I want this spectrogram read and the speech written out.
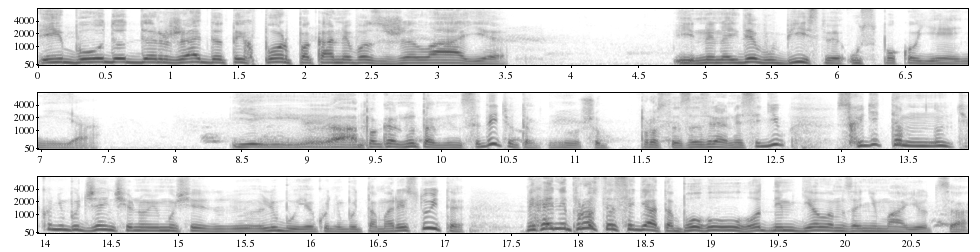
І будуть держать до тих пор, поки не возжелає. І не знайде в убійстві успокоєння. І, а поки ну, там він сидить, отак, ну, щоб просто зазря не сидів, сходіть там, ну, яку-небудь жінку, йому ще любу яку-небудь там арестуйте. Нехай не просто сидять, а богоугодним ділом займаються.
